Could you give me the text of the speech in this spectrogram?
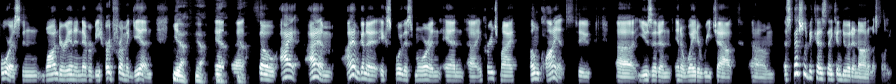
forest and wander in and never be heard from again. Yeah, yeah, and, uh, yeah, uh, So I I am I am going to explore this more and and uh, encourage my own clients to uh, use it in in a way to reach out, um, especially because they can do it anonymously.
